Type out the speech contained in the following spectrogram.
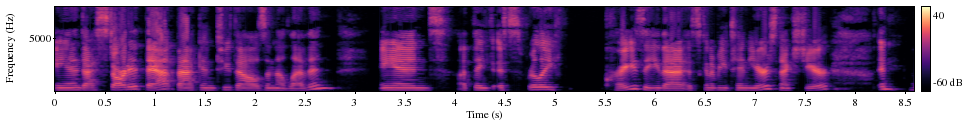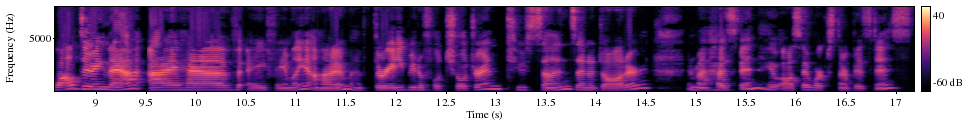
And I started that back in 2011. And I think it's really crazy that it's going to be 10 years next year. And while doing that, I have a family at home. I have three beautiful children, two sons and a daughter, and my husband, who also works in our business.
